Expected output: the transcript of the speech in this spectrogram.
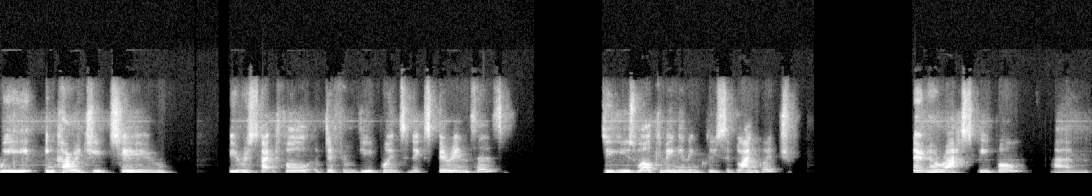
We encourage you to be respectful of different viewpoints and experiences, to use welcoming and inclusive language, don't harass people, um,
